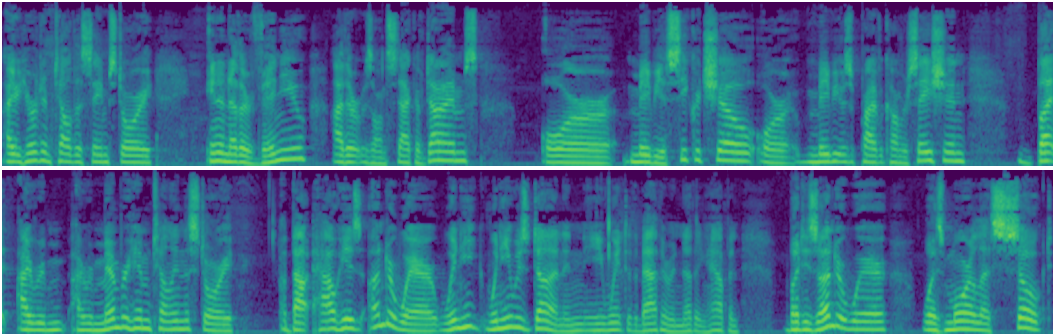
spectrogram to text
I heard him tell the same story in another venue. Either it was on Stack of Dimes, or maybe a secret show, or maybe it was a private conversation. But I rem- I remember him telling the story about how his underwear when he when he was done and he went to the bathroom and nothing happened, but his underwear was more or less soaked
